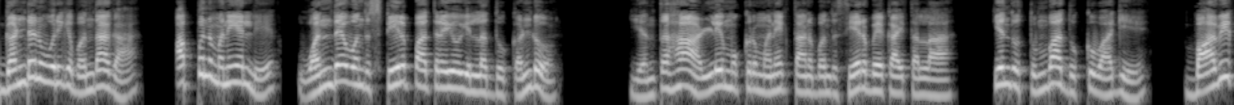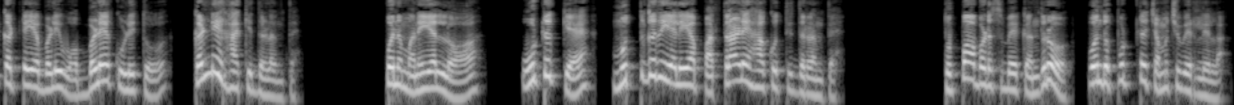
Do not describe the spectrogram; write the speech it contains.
ಗಂಡನ ಊರಿಗೆ ಬಂದಾಗ ಅಪ್ಪನ ಮನೆಯಲ್ಲಿ ಒಂದೇ ಒಂದು ಸ್ಟೀಲ್ ಪಾತ್ರೆಯೂ ಇಲ್ಲದ್ದು ಕಂಡು ಎಂತಹ ಹಳ್ಳಿ ಮುಕ್ಕರು ಮನೆಗೆ ತಾನು ಬಂದು ಸೇರಬೇಕಾಯ್ತಲ್ಲ ಎಂದು ತುಂಬಾ ದುಃಖವಾಗಿ ಬಾವಿ ಕಟ್ಟೆಯ ಬಳಿ ಒಬ್ಬಳೇ ಕುಳಿತು ಕಣ್ಣೀರ್ ಹಾಕಿದ್ದಳಂತೆ. ಅಪ್ಪನ ಮನೆಯಲ್ಲೋ ಊಟಕ್ಕೆ ಮುತ್ತುಗದ ಎಲೆಯ ಪತ್ರಾಳೆ ಹಾಕುತ್ತಿದ್ದರಂತೆ. ತುಪ್ಪ ಬಡಿಸಬೇಕಂದ್ರೂ ಒಂದು ಪುಟ್ಟ ಚಮಚವಿರಲಿಲ್ಲ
